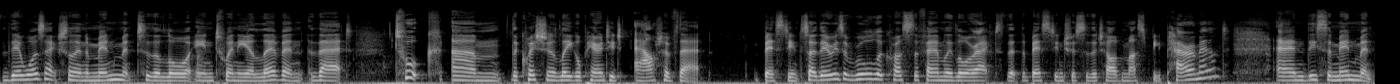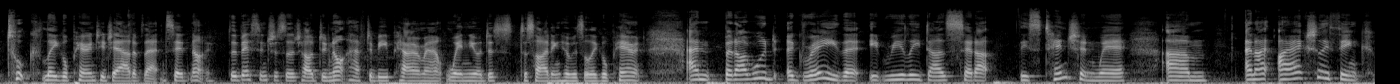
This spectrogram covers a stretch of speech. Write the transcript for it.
there was actually an amendment to the law in 2011 that took um, the question of legal parentage out of that. Best in- so there is a rule across the Family Law Act that the best interests of the child must be paramount, and this amendment took legal parentage out of that and said no, the best interests of the child do not have to be paramount when you're deciding who is a legal parent. And but I would agree that it really does set up this tension where. Um, and I, I actually think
